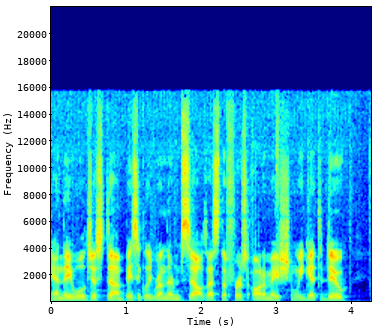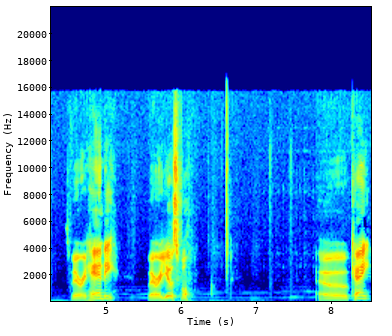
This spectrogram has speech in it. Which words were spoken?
and they will just uh, basically run themselves. That's the first automation we get to do. It's very handy, very useful. Okay,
